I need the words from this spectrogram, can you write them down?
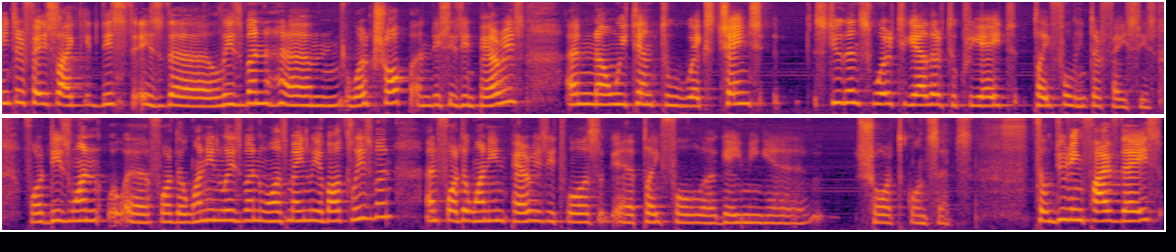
interface, like this is the Lisbon um, workshop, and this is in Paris, and now we tend to exchange students work together to create playful interfaces. For this one, uh, for the one in Lisbon was mainly about Lisbon, and for the one in Paris it was uh, playful uh, gaming uh, short concepts. So during five days,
